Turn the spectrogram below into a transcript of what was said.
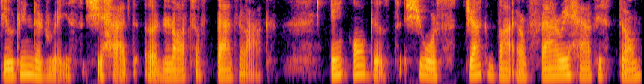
during the race she had a lot of bad luck. In August, she was struck by a very heavy storm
